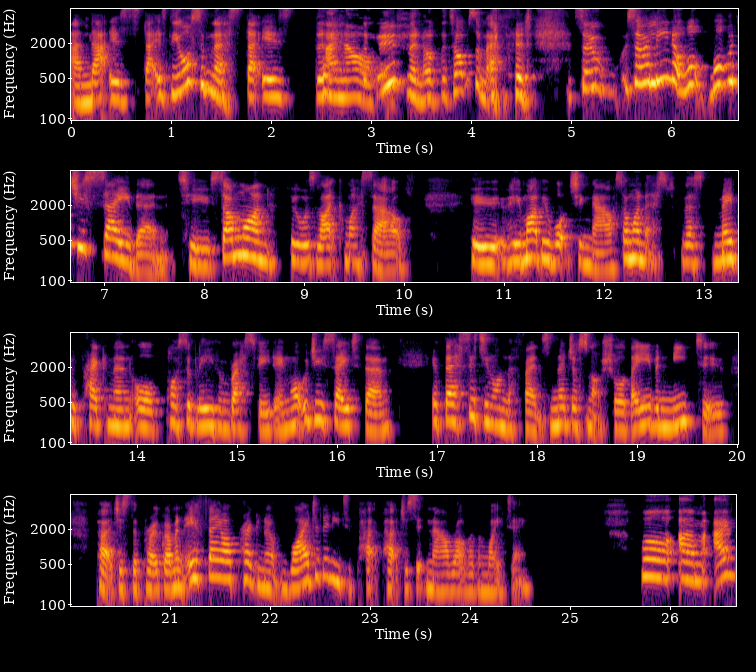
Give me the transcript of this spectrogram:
And that is that is the awesomeness. That is the, I the movement of the Thompson method. So, so Alina, what, what would you say then to someone who was like myself, who, who might be watching now, someone that's, that's maybe pregnant or possibly even breastfeeding, what would you say to them if they're sitting on the fence and they're just not sure they even need to purchase the program? And if they are pregnant, why do they need to purchase it now rather than waiting? Well, um, I've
